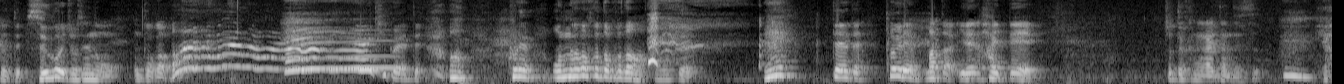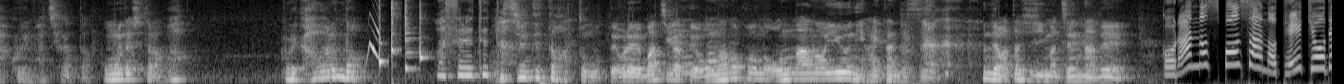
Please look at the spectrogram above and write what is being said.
だってすごい女性の音がバーン聞こえて。あこれ女の子どこだ。と思って。え？ってでトイレまた入れ入ってちょっと考えたんです。うん。いやこれ間違った。思い出したらあこれ変わるんだ。忘れてた。忘れてた。と思って。俺間違って女の子の女の湯に入ったんです。で私今全裸でご覧のスポンサーの提供で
